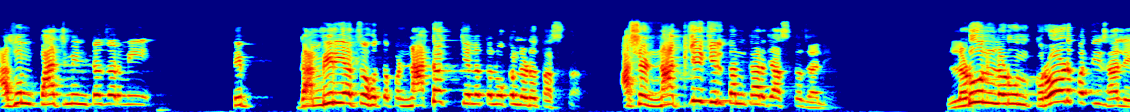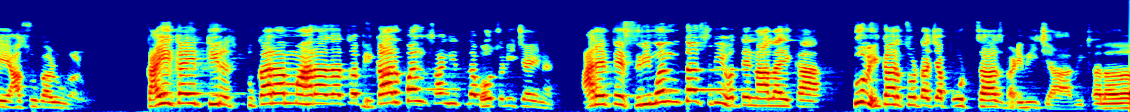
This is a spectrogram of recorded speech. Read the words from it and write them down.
अजून पाच मिनिटं जर मी ते गांभीर्याचं होतं पण नाटक केलं तर लोक लढत असतात. असे नाटकी कीर्तनकार जास्त झाले. लढून लढून करोडपती झाले आसू गाळू गाळू. काही काही तीर तुकाराम महाराजाचं भिकार पण सांगितलं भोसडीच्या आईनं. अरे ते श्रीमंत श्री होते नालायका. तू भिकार चोटाच्या पोटचा आज भडवीच्या विठ्ठल.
